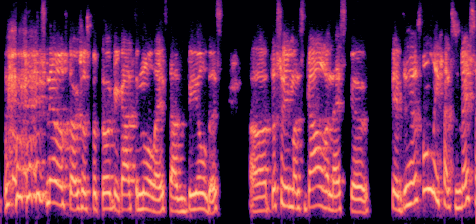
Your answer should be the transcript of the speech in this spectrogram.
es neuzstāšos par to, ka kāds ir nolējis tādas bildes. Uh, tas arī mans galvenais, ka pieredzējis OnlyFans uzreiz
